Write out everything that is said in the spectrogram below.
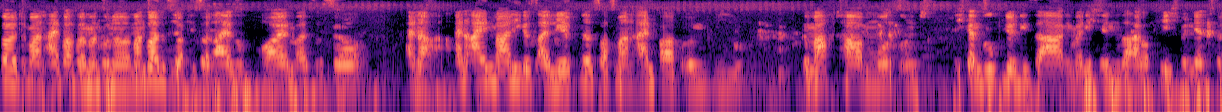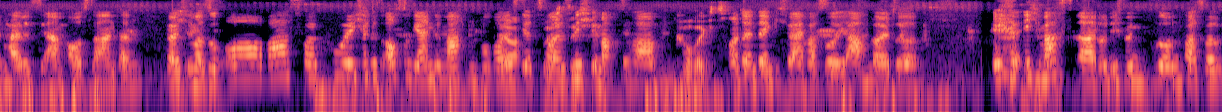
sollte man einfach, wenn man so eine, man sollte sich auf diese Reise freuen, weil es ist so, eine, ein einmaliges Erlebnis, was man einfach irgendwie gemacht haben muss. Und ich kenne so viele, die sagen, wenn ich denen sage, okay, ich bin jetzt für ein halbes Jahr im Ausland, dann höre ich immer so, oh, war es voll cool, ich hätte es auch so gern gemacht und bereue Ja, es jetzt voll, es nicht gemacht zu haben. Korrekt. Und dann denke ich mir einfach so, ja, Leute, ich mach's gerade und ich bin so unfassbar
